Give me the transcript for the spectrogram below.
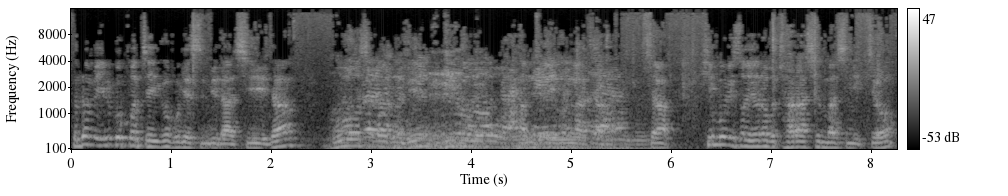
그 다음에 일곱 번째 읽어보겠습니다. 시작. 무엇을 하든지 믿음으로 감사히 행하자. 자, 히브리서 여러분 잘 아실 말씀 있죠?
